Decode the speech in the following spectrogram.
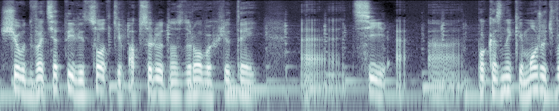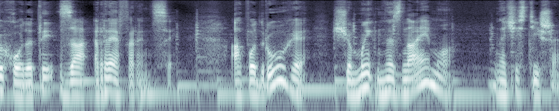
Що у 20% абсолютно здорових людей е, ці е, е, показники можуть виходити за референси. А по-друге, що ми не знаємо найчастіше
